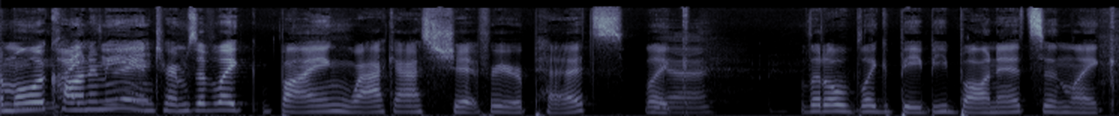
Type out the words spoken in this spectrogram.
animal be. I'd do economy in terms of like buying whack ass shit for your pets, like Yeah. little like baby bonnets and like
